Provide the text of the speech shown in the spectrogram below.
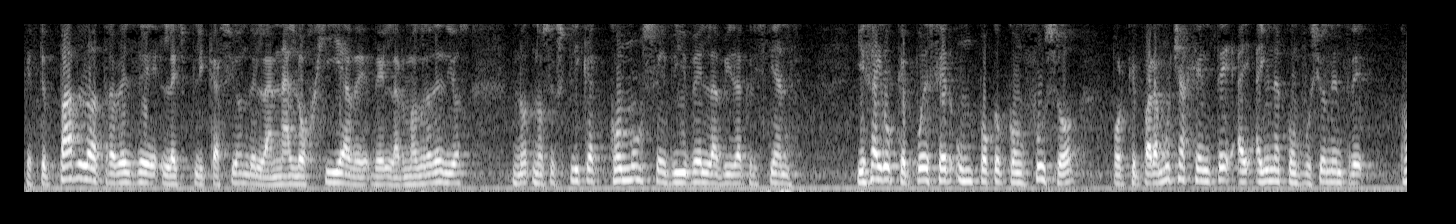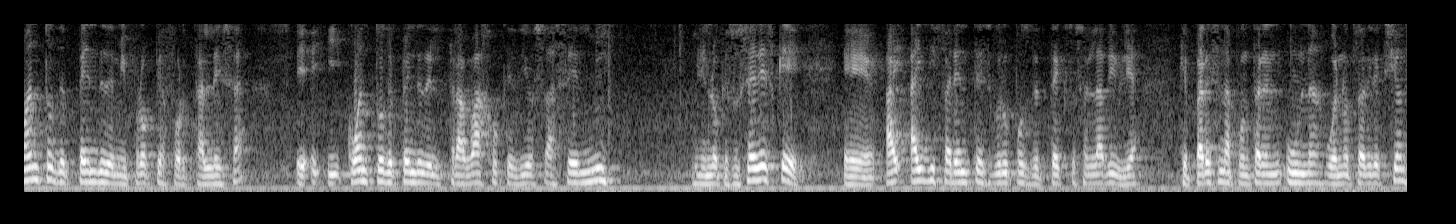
Que Pablo a través de la explicación de la analogía de, la armadura de Dios no, nos explica cómo se vive la vida cristiana. Y es algo que puede ser un poco confuso porque para mucha gente hay, una confusión entre cuánto depende de mi propia fortaleza eh, eh, y cuánto depende del trabajo que Dios hace en mí. Miren, lo que sucede es que eh, hay, hay diferentes grupos de textos en la Biblia que parecen apuntar en una o en otra dirección.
